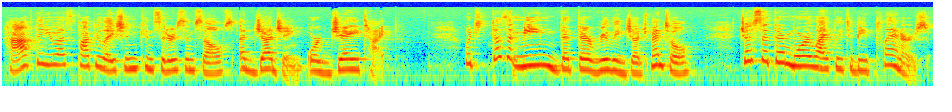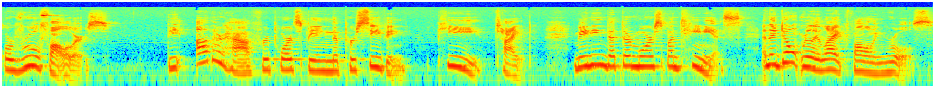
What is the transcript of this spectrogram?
Half the US population considers themselves a judging or J type, which doesn't mean that they're really judgmental, just that they're more likely to be planners or rule followers. The other half reports being the perceiving, P type, meaning that they're more spontaneous and they don't really like following rules.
